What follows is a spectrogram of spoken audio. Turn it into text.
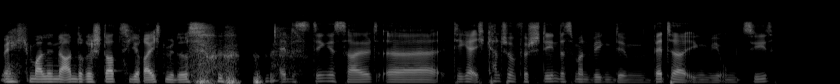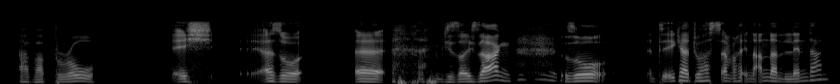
wenn ich mal in eine andere Stadt ziehe, reicht mir das. ey, das Ding ist halt, äh, Digga, ich kann schon verstehen, dass man wegen dem Wetter irgendwie umzieht. Aber Bro, ich, also, äh, wie soll ich sagen? So, Digga, du hast einfach in anderen Ländern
